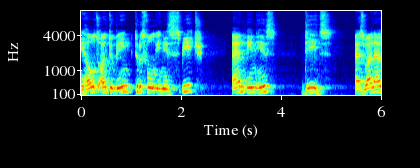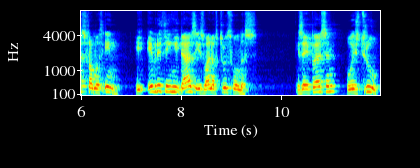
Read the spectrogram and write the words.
he holds on to being truthful in his speech and in his deeds, as well as from within. He, everything he does is one of truthfulness. He's a person who is true.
